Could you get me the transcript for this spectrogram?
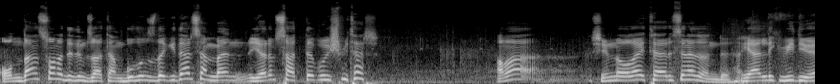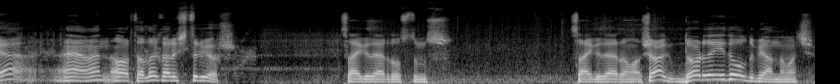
Ondan sonra dedim zaten bu hızda gidersem ben yarım saatte bu iş biter. Ama şimdi olay tersine döndü. Geldik videoya hemen ortalığı karıştırıyor. Saygıdeğer dostumuz. Saygıdeğer Roma. Şu an 4'e 7 oldu bir anda maç.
